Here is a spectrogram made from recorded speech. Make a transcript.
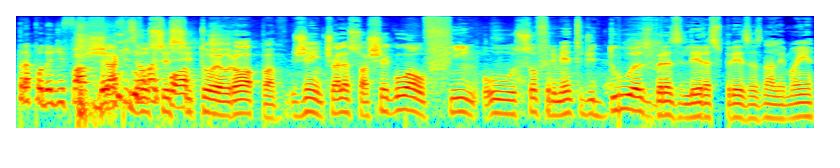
para poder de fato Já que beneficiar o mais você citou a Europa, gente, olha só, chegou ao fim o sofrimento de duas brasileiras presas na Alemanha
